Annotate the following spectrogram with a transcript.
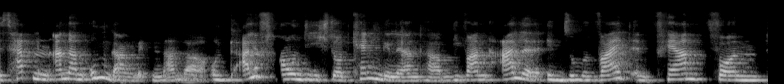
Es hat einen anderen Umgang miteinander. Und alle Frauen, die ich dort kennengelernt habe, die waren alle in Summe weit entfernt von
